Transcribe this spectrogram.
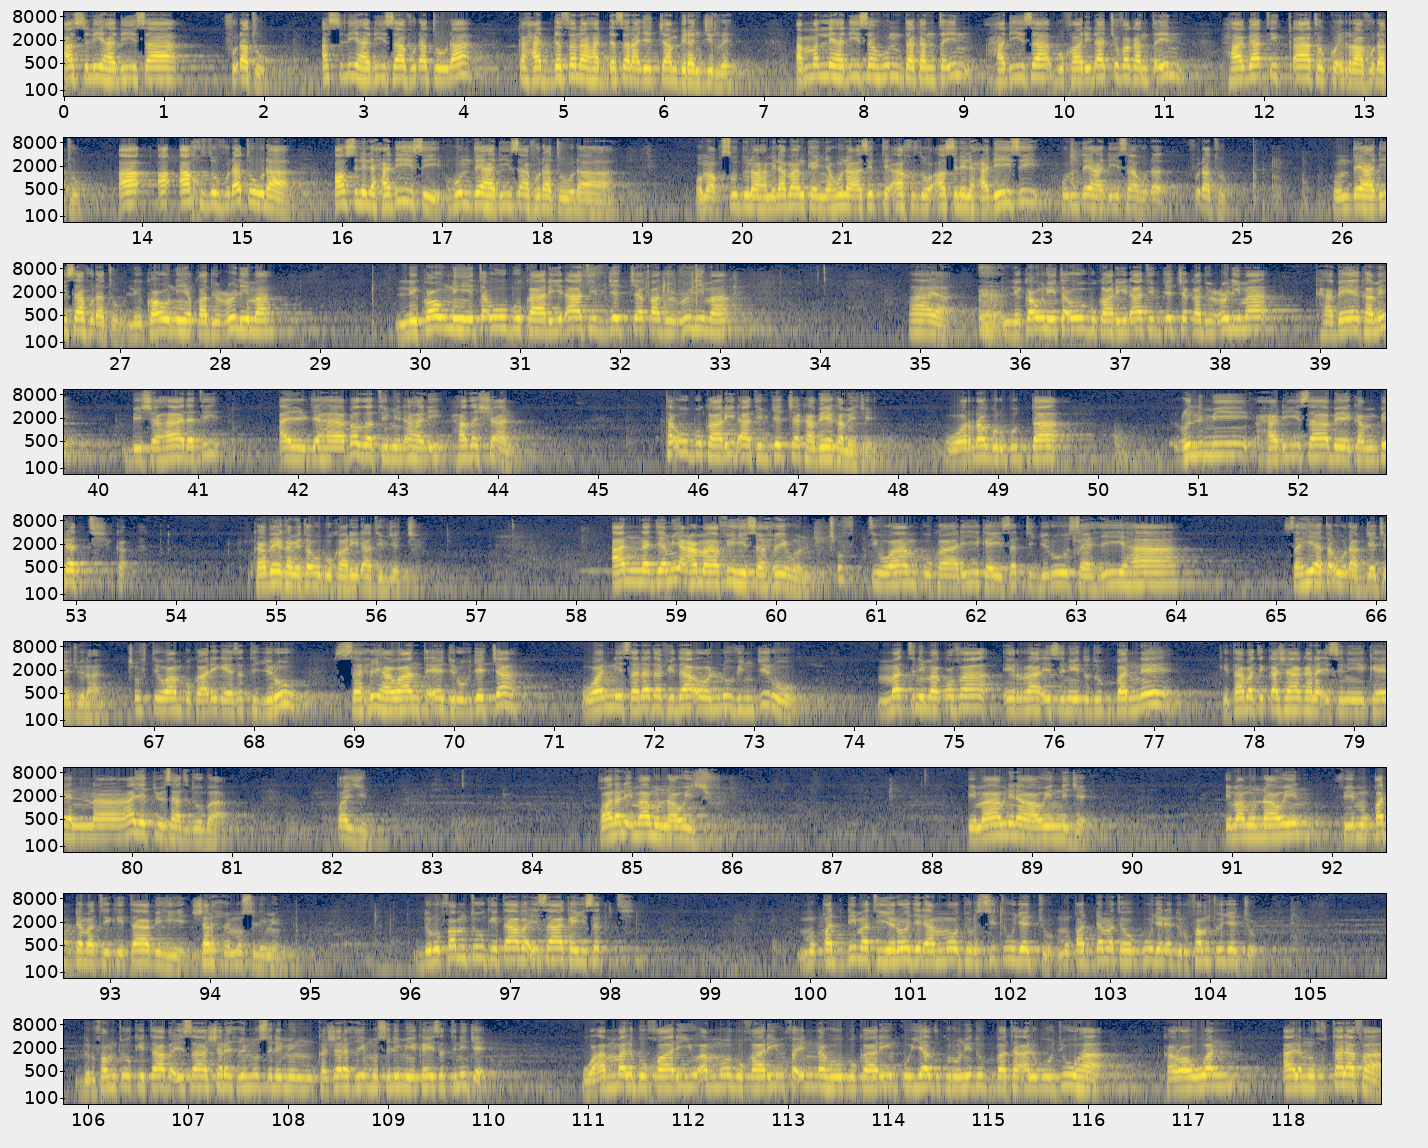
أصل حديثا aslii hadiisaa fudhatuudha ka haddasana haddasana jechaan biran jirre ammallee hadiisa hunda kan ta'in hadiisa bukaariidhaa cufa kan ta'in haga xiqqaa tokko irraa fudhatu akhzu fudhatuudha asli lhadiisi hundee hadiisaa fudhatuudha ومقصودنا هملمان كن هنا أست أخذ أصل الحديث هندي حديثا فدته هندي حديثا فدته لكونه قد علم لكونه تأو بكاريات جج قد علم آية لكونه تأو بكاريات جج قد علم كبيكمه بشهادة الجهابذة من أهل هذا الشأن تأو بكاريات كبيكمه warra gurguddaa cilmii hadiisaa beekan biratti ka beekame ta'uu bukaariidhaatiif jecha. أن جميع ما فيه صحيح شفت وان بكاري كيست جرو صحيحا صحيحة تقول أبجد جلال شفت وان بكاري كيست جرو صحيحة وان تأجرو بجد واني سند فداء أولو فنجرو متن ما قفا إرى إسني ددبني كتابة كشا كان إسني كينا يجو سات دوبا طيب قال الإمام النووي إمام نووي نجي إمام النووي في مقدمة كتابه شرح مسلم درفمت كتاب إساء كيست مقدمة يروجد أمو درستو ججو مقدمة وجوجد درفمت ججو درفمت كتاب إساء شرح مسلم كشرح مسلم كيست نجي وأما البخاري أمو بخاري فإنه بخاري يذكر ندبة الوجوه كروان المختلفة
